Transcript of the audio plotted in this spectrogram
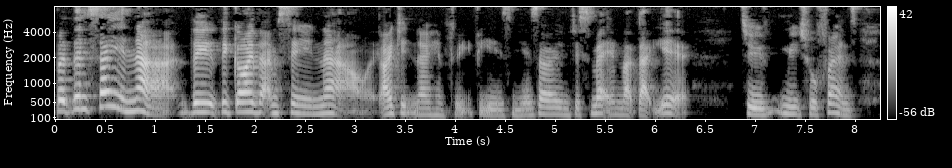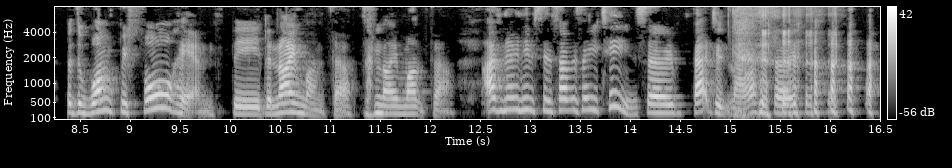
But then saying that, the the guy that I'm seeing now, I didn't know him for, for years and years. I only just met him like that year to mutual friends. But the one before him, the the nine monther, the nine monther, I've known him since I was 18. So that didn't last. So.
